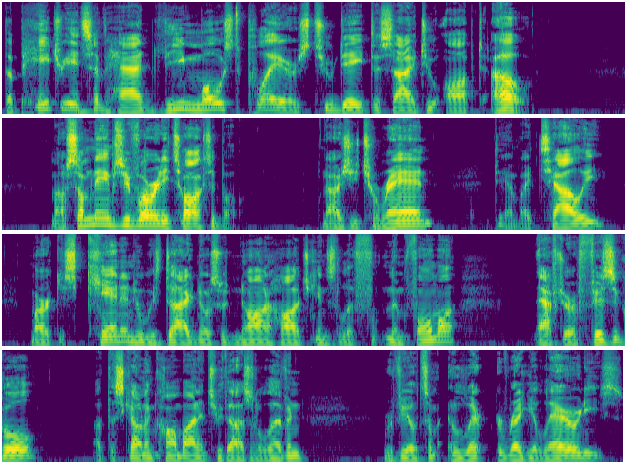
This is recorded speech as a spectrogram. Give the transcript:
the Patriots have had the most players to date decide to opt out. Now, some names we've already talked about Najee Toran, Dan Vitale, Marcus Cannon, who was diagnosed with non Hodgkin's lymphoma after a physical at the scouting combine in 2011, revealed some irregularities.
